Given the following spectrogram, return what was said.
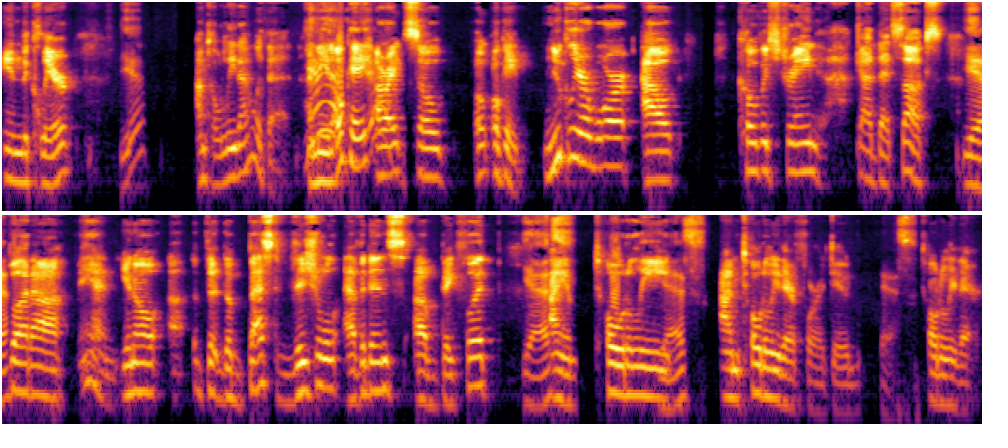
in the clear? Yeah. I'm totally down with that. I mean, okay, yeah. all right. So, okay, nuclear war out, COVID strain. God, that sucks. Yeah. But uh, man, you know, uh, the the best visual evidence of Bigfoot, Yes. I am totally, Yes. I'm totally there for it, dude. Yes. Totally there.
